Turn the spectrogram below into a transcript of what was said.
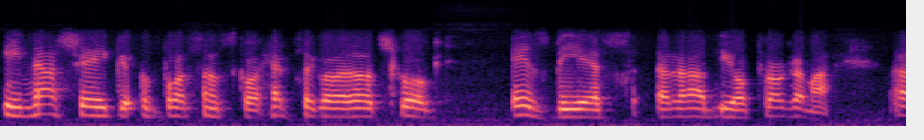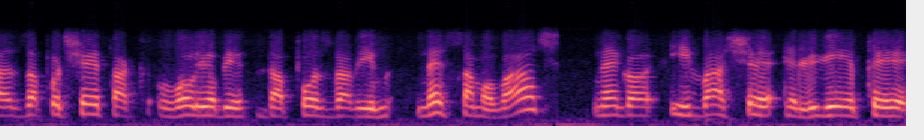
i našeg bosansko-hercegovačkog SBS radio programa. Za početak volio bih da pozdravim ne samo vas, nego i vaše lijepe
